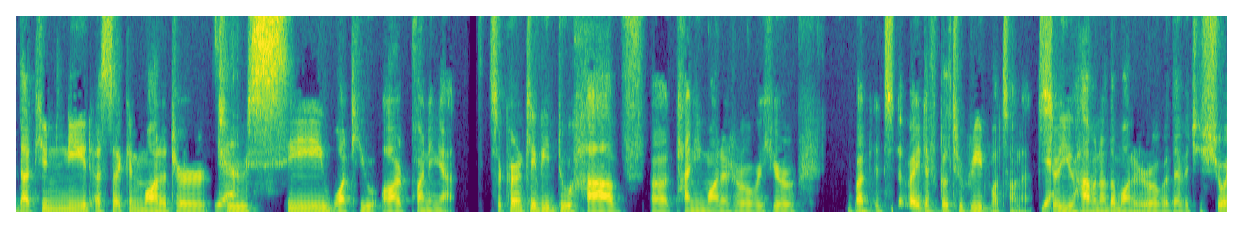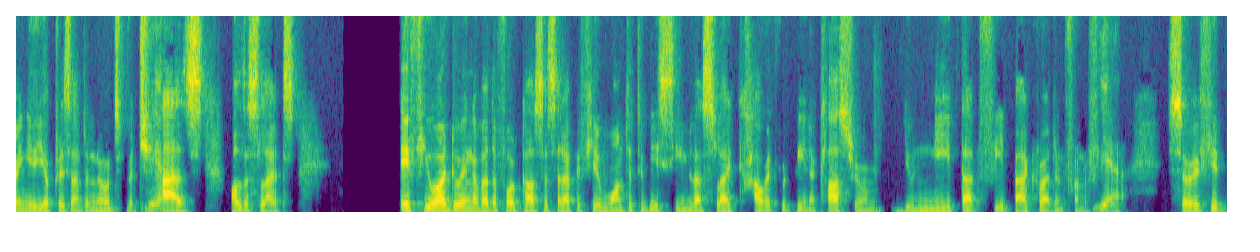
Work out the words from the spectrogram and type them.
that you need a second monitor Yeah. to see what you are pointing at. So currently we do have a tiny monitor over here, but it's very difficult to read what's on it. Yeah. So you have another monitor over there, which is showing you your presenter notes, which Yeah. has all the slides. If you are doing a weather forecaster setup, if you want it to be seamless, like how it would be in a classroom, you need that feedback right in front of you. Yeah. So if you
